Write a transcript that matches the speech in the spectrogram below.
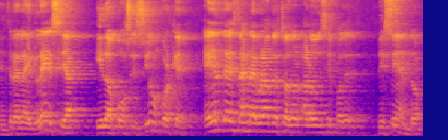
entre la iglesia y la oposición, porque él está revelando esto a los discípulos diciendo,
